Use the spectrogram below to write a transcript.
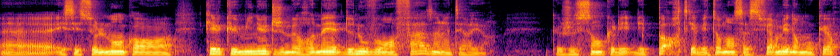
et c'est seulement quand quelques minutes je me remets de nouveau en phase à l'intérieur que je sens que les, portes qui avaient tendance à se fermer dans mon cœur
